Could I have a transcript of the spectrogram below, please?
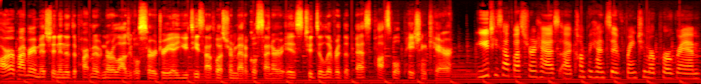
Our primary mission in the Department of Neurological Surgery at UT Southwestern Medical Center is to deliver the best possible patient care. UT Southwestern has a comprehensive brain tumor program.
